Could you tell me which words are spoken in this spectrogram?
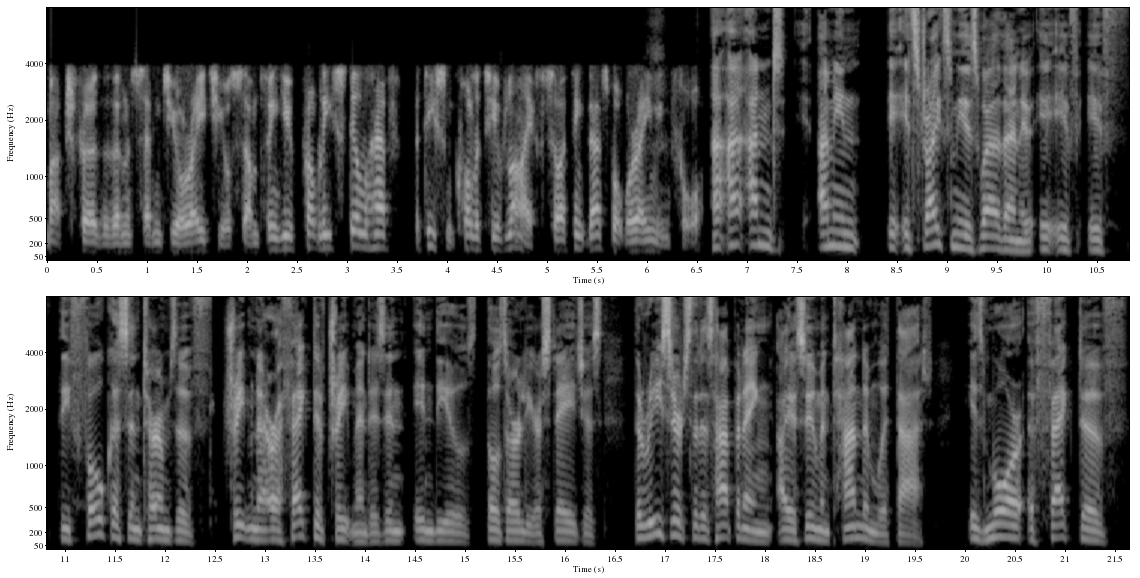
much further than a 70 or 80 or something, you probably still have a decent quality of life. So I think that's what we're aiming for. Uh, and I mean, it, it, strikes me as well then if, if, if the focus in terms of treatment or effective treatment is in, in those, those earlier stages, the research that is happening, I assume, in tandem with that is more effective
